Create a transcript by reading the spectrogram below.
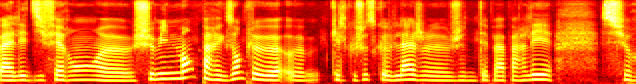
bah, les différents euh, cheminements, par exemple, quelque chose que là je, je ne t'ai pas parlé sur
